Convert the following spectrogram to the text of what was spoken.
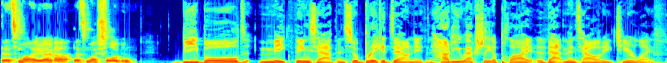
that's my uh, that's my slogan. Be bold, make things happen. So break it down, Nathan. How do you actually apply that mentality to your life?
